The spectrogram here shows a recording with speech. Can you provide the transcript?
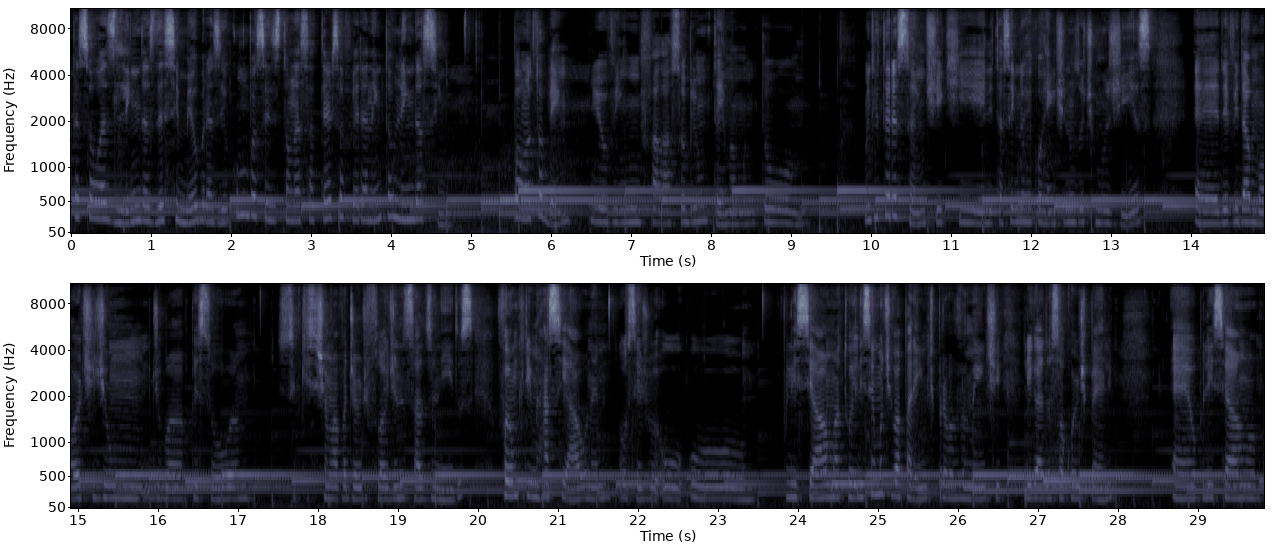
pessoas lindas desse meu Brasil, como vocês estão nessa terça-feira nem tão linda assim? Bom, eu tô bem eu vim falar sobre um tema muito muito interessante que ele tá sendo recorrente nos últimos dias é, devido à morte de, um, de uma pessoa que se chamava George Floyd nos Estados Unidos. Foi um crime racial, né? Ou seja, o, o policial matou ele sem motivo aparente, provavelmente ligado à sua cor de pele. É, o policial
